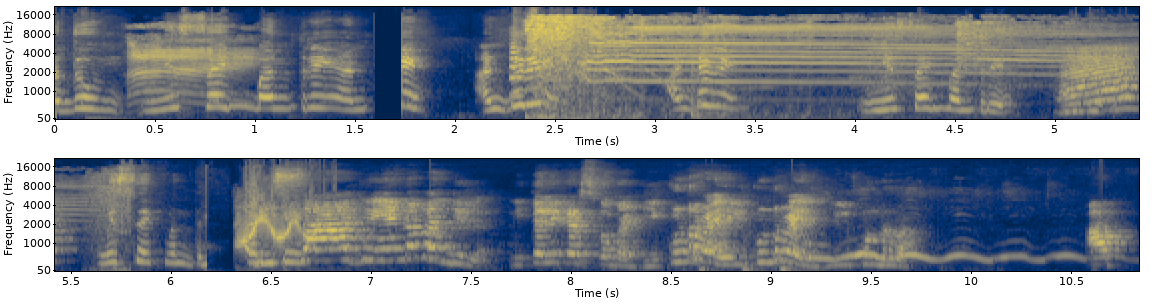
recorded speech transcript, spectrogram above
ಅದು ಮಿಸ್ ಆಗಿ ಬಂತ್ರಿ ಅಂಟಿ. ಅಂಟಿರಿ ಅಂಟಿರಿ ಮಿಸ್ ಆಗಿ ಬಂತ್ರಿ. ಮಿಸ್ ಆಗಿ ಬಂತ್ರಿ. ಅದು ಏನೋ ಬಂದಿಲ್ಲ. ನೀ ತಲೆ ಕಟ್ಸ್ಕೊಬೇಡ ನೀ ಕುಂಡ್ರ ಇಲ್ಲಿ ಕುಂಡ್ರ ಇಲ್ಲಿ ಕುಂಡ್ರ ಅಪ್ಪ.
